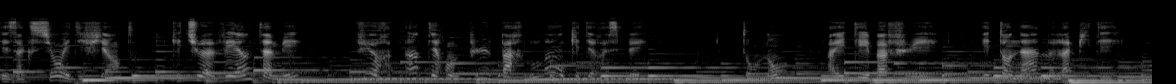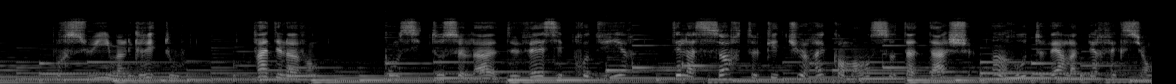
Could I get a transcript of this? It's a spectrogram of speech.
Tes actions édifiantes que tu avais entamées furent interrompues par manque de respect. Ton nom a été bafoué et ton âme lapidée. Poursuis malgré tout va de l'avant, comme si tout cela devait se produire de la sorte que tu recommences ta tâche en route vers la perfection.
